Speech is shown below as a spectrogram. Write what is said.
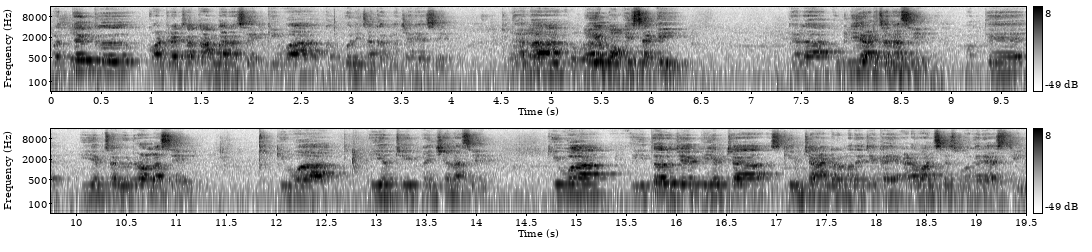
प्रत्येक कॉन्ट्रॅक्टचा कामगार असेल किंवा कंपनीचा कर्मचारी असेल त्याला पी एफ ऑफिससाठी त्याला कुठलीही अडचण असेल मग ते पी एफचं विड्रॉल असेल किंवा पी एफची पेन्शन असेल किंवा इतर जे पी एफच्या स्कीमच्या अंडरमध्ये जे काही ॲडव्हान्सेस वगैरे असतील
